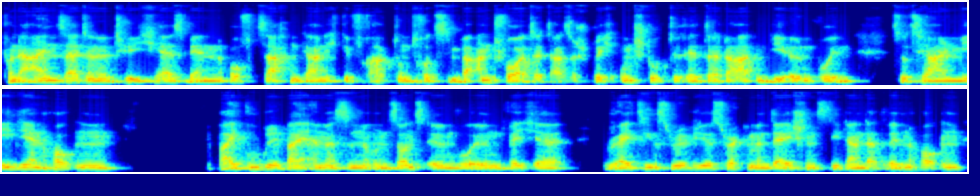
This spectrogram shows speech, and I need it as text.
von der einen Seite natürlich her, es werden oft Sachen gar nicht gefragt und trotzdem beantwortet. Also sprich unstrukturierte Daten, die irgendwo in sozialen Medien hocken, bei Google, bei Amazon und sonst irgendwo irgendwelche Ratings, Reviews, Recommendations, die dann da drin hocken.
